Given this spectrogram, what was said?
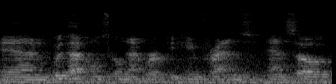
And with that homeschool network became friends. And so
